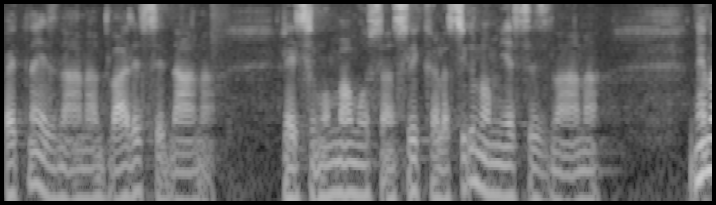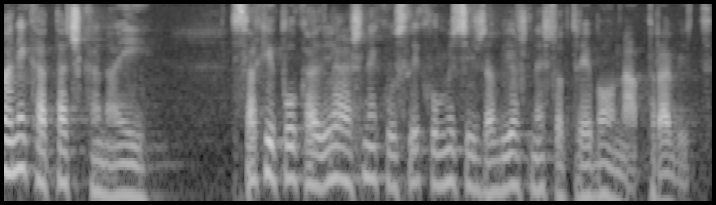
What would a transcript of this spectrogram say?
15 dana, 20 dana. Recimo, mamu sam slikala sigurno mjesec dana. Nema neka tačka na i. Svaki put kad gledaš neku sliku misliš da bi još nešto trebao napraviti.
